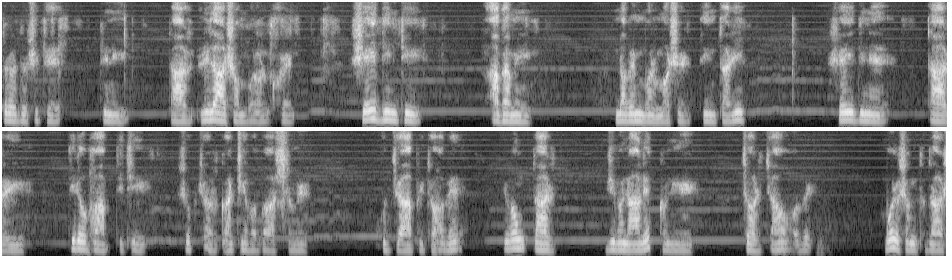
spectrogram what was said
ত্রয়োদশীতে তিনি তার লীলা সম্বরণ করেন। সেই দিনটি আগামী নভেম্বর মাসের তিন তারিখ। সেই দিনে তার এই তিরোভাব তিথি সুখচর কাঠিয়া বাবা আশ্রমে উদযাপিত হবে এবং তার জীবন আলেখ্য নিয়ে চর্চাও হবে। বল সন্ত দাস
